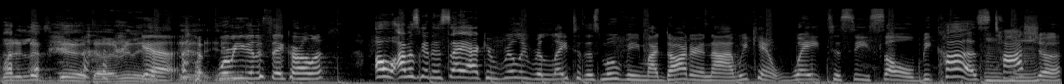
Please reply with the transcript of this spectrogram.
But it looks good though. It really Yeah. looks good. What were you gonna say, Carla? Oh, I was gonna say I can really relate to this movie. My daughter and I, we can't wait to see Soul because Mm-hmm. Tasha,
